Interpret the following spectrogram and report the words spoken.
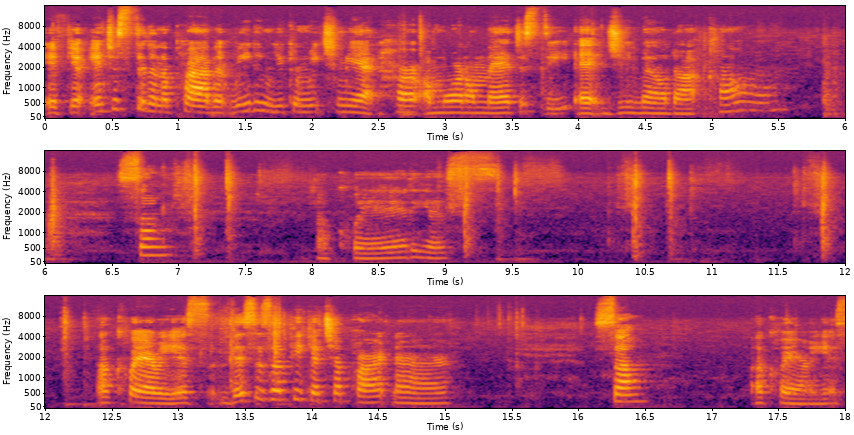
If you're interested in a private reading, you can reach me at her immortal majesty at gmail.com. So, Aquarius. Aquarius, this is a peek at your partner. So, Aquarius,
